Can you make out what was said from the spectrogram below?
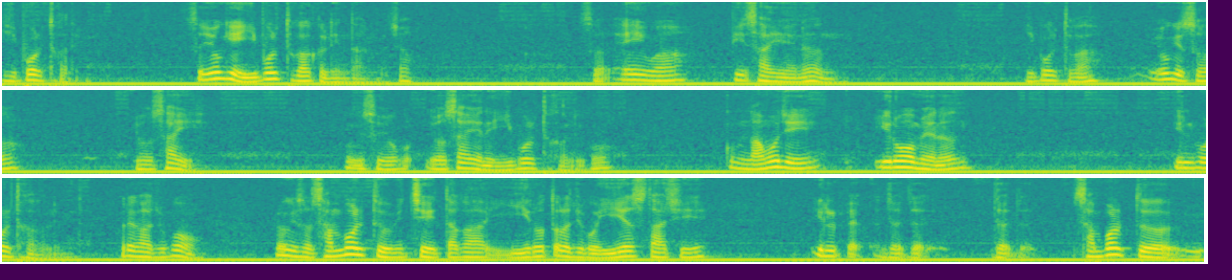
2V가 됩니다. 그래서 여기에 2V가 걸린다는 거죠. 그래서 A와 B 사이에는 2V가 여기서 요 사이 여기서 요, 요 사이에는 2V 걸리고 그럼 나머지 1오면은 1V가 걸립니다. 그래가지고 여기서 3V 위치에 있다가 2로 떨어지고 2에서 다시 1을 빼, 저, 저, 저, 저 3V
